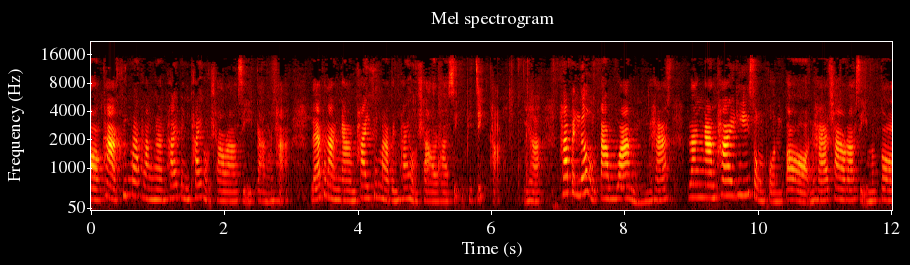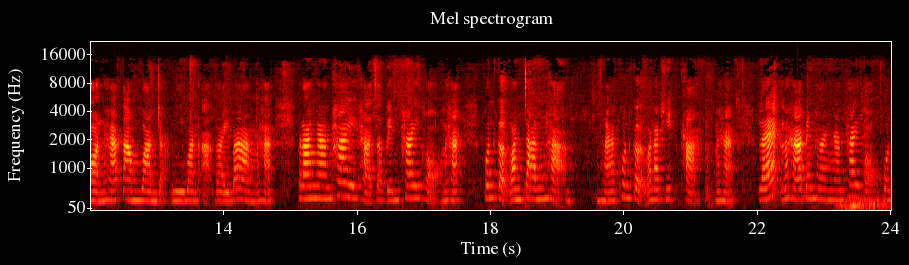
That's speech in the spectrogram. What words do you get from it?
องค่ะขึ้นมาพลังงานไพ่เป็นไพ่ของชาวราศีกันค่ะ และพลังงานไพ่ขึ้นมาเป็นไพ่ของชาวราศีพิจิกค่ะนะคะถ้าเป็นเรื่องของตามวันนะคะพลังงานไพ่ที่ส่งผลต่อนะคะชาวราศีมังกรนะคะตามวันจะมีวันอะไรบ้างนะคะ พลังงานไพ่ค่ะจะเป็นไพ่ของนะคะคนเกิดวันจันทร์ค่ะนะคะคนเกิดวันอาทิตย์ค่ะนะคะ และนะคะเป็นพลังงานไพ่ของคน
